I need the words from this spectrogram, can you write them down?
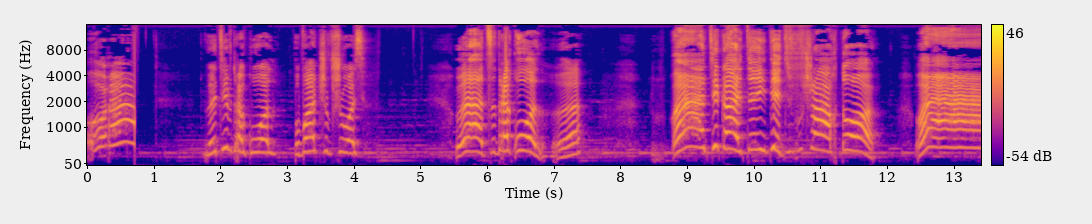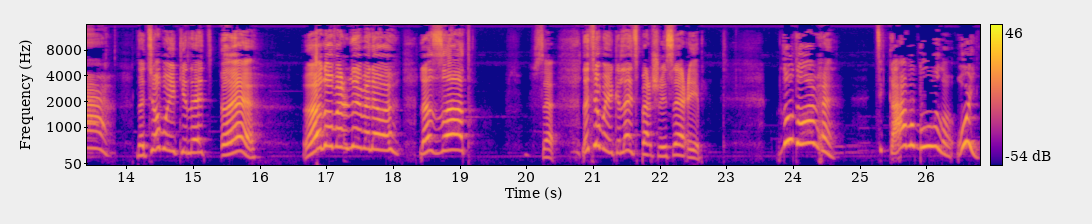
Ура! Летів дракон, побачив щось. А, це дракон! А? А, тікайте, йдіть в шахту! А! На цьому і кінець. Е! А ну верни мене назад! Все. На цьому і кінець першої серії. Ну, добре. Цікаво було. Ой.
